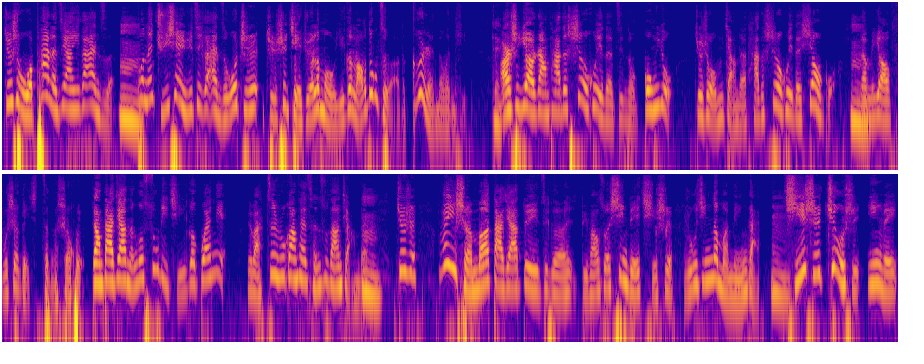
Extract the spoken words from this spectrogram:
就是我判了这样一个案子，嗯，不能局限于这个案子，我只只是解决了某一个劳动者的个人的问题。对，而是要让它的社会的这种功用，就是我们讲的它的社会的效果，那么要辐射给整个社会，让大家能够树立起一个观念，对吧？正如刚才陈处长讲的，就是为什么大家对这个，比方说性别歧视，如今那么敏感？嗯，其实就是因为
